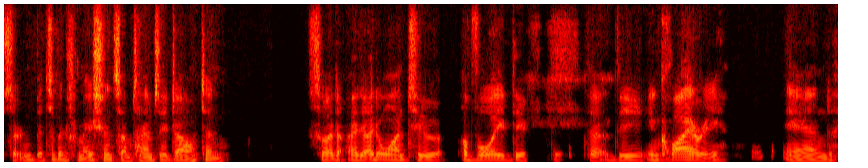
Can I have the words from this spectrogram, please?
certain bits of information, sometimes they don't, and so I, I, I don't want to avoid the, the the inquiry, and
